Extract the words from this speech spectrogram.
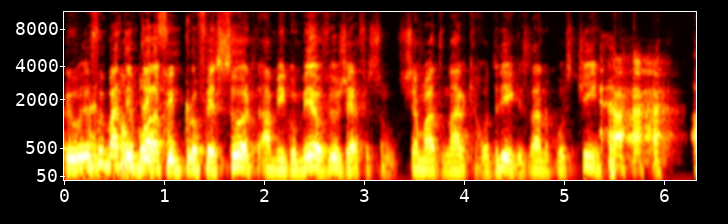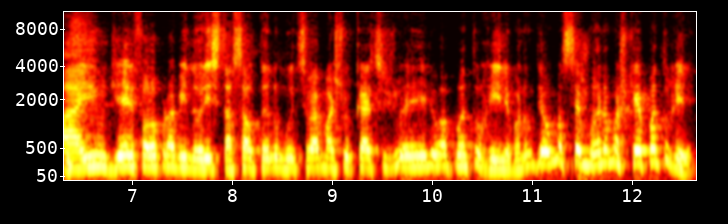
eu, eu fui bater Vamos bola com um professor, amigo meu, viu, Jefferson, chamado Narc Rodrigues, lá no postinho. Aí um dia ele falou para mim, Nori, está saltando muito, você vai machucar esse joelho ou a panturrilha. Mas não deu uma semana, eu machuquei a panturrilha.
